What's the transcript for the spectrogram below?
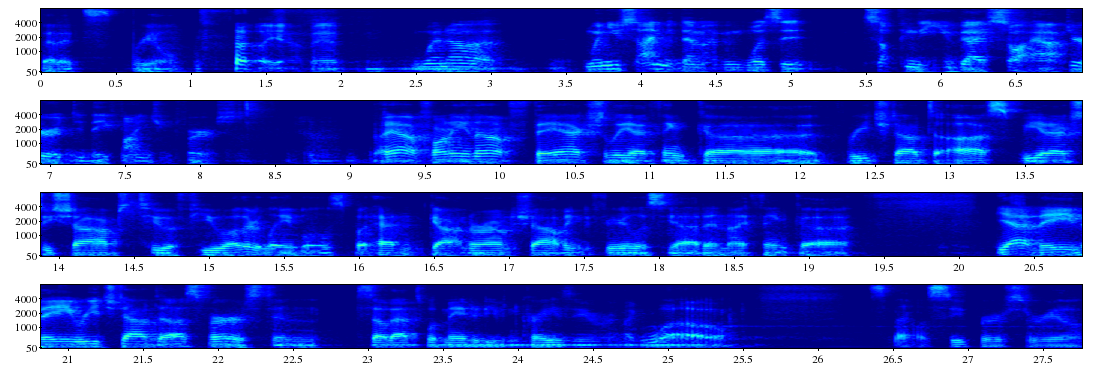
that it's real. Oh yeah, man. When uh, when you signed with them, I mean, was it something that you guys saw after, or did they find you first? Yeah, funny enough, they actually I think uh, reached out to us. We had actually shopped to a few other labels, but hadn't gotten around to shopping to Fearless yet. And I think uh, yeah, they they reached out to us first, and so that's what made it even crazier. We're like, whoa. So that was super surreal.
